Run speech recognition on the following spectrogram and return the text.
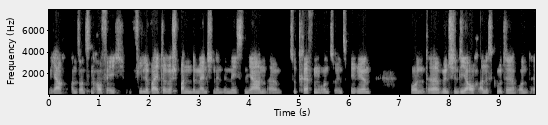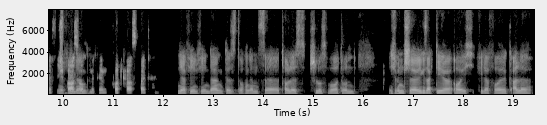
ja, ansonsten hoffe ich, viele weitere spannende Menschen in den nächsten Jahren ähm, zu treffen und zu inspirieren und äh, wünsche dir auch alles Gute und äh, viel ja, Spaß auch mit dem Podcast weiterhin. Ja, vielen, vielen Dank. Das ist doch ein ganz äh, tolles Schlusswort und ich wünsche, wie gesagt, dir, euch viel Erfolg, alle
